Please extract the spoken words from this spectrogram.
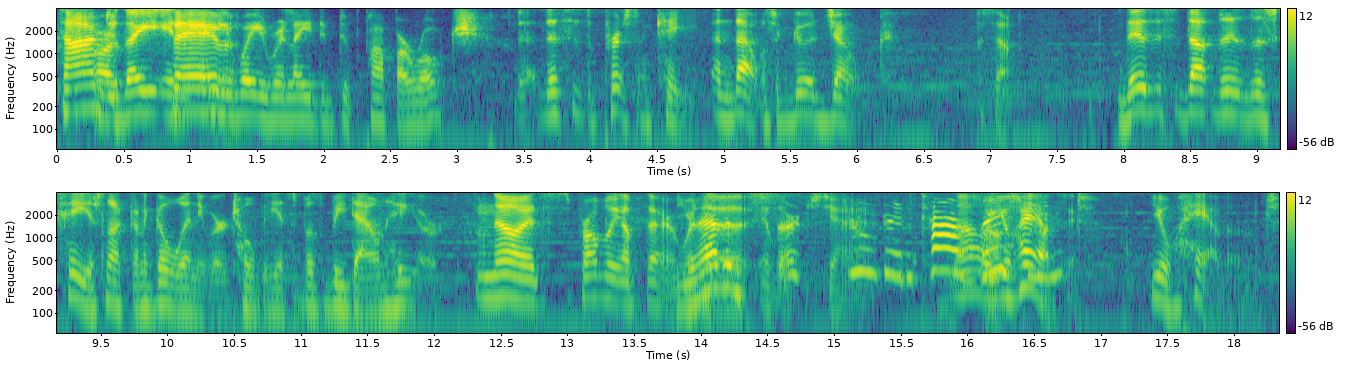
time to say. Are to they in any way related to Papa Roach? This is the prison key, and that was a good joke. So, This that this, this key is not gonna go anywhere, Toby. It's supposed to be down here. no, it's probably up there. You haven't it was searched jammed. through the entire No, you haven't. You haven't.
